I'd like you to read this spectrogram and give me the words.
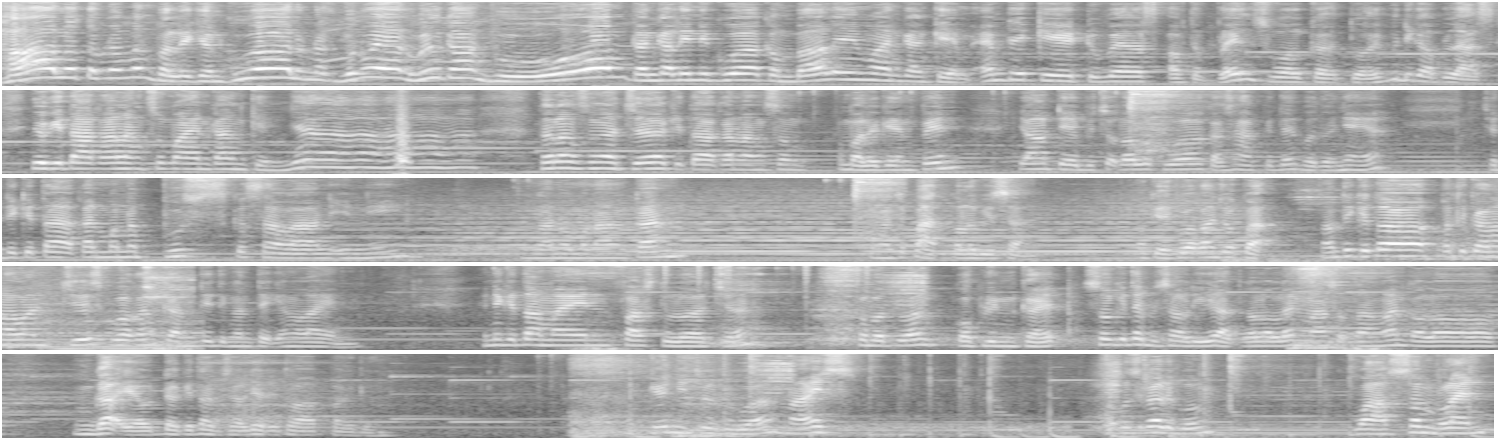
Halo teman-teman, balik dengan gua Lunas Manuel, welcome home. Dan kali ini gua kembali mainkan game MTK Duels of the Planeswalker 2013 Yuk kita akan langsung mainkan gamenya. Dan langsung aja kita akan langsung kembali campaign Yang di episode lalu gua agak sakit ya badannya ya. Jadi kita akan menebus kesalahan ini Dengan memenangkan dengan cepat kalau bisa Oke, gua akan coba Nanti kita ketika ngelawan Jis gua akan ganti dengan deck yang lain. Ini kita main fast dulu aja. Kebetulan Goblin Guide, so kita bisa lihat kalau lain masuk tangan, kalau enggak ya udah kita bisa lihat itu apa gitu. Oke, nyicil dua, nice. Bagus sekali, Bung. Wasem land.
